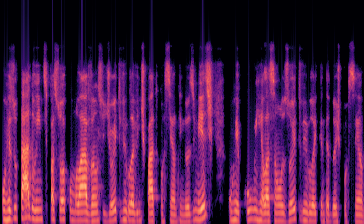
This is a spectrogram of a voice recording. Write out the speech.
Com resultado, o índice passou a acumular avanço de 8,24% em 12 meses, um recuo em relação aos 8,82%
